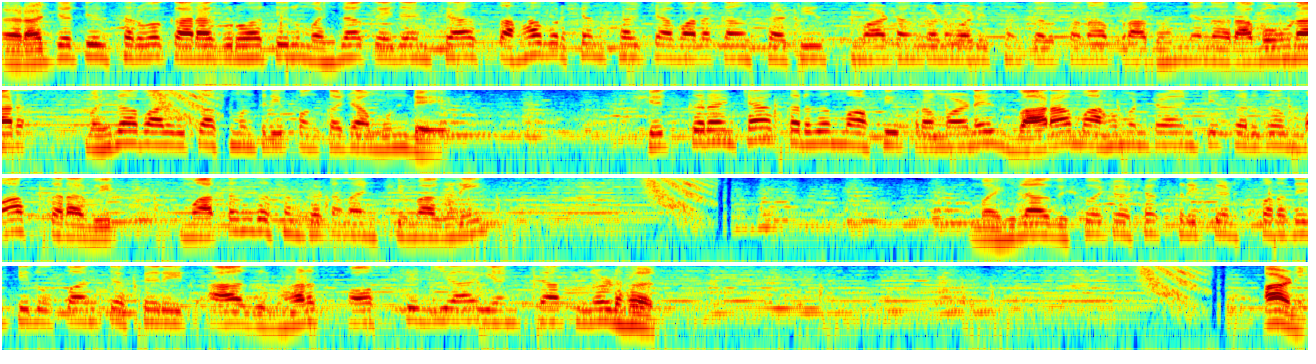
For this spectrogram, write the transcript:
राज्यातील सर्व कारागृहातील महिला कैद्यांच्या सहा वर्षांखालच्या बालकांसाठी स्मार्ट अंगणवाडी संकल्पना प्राधान्यानं राबवणार महिला बालविकास मंत्री पंकजा मुंडे. शेतकऱ्यांच्या कर्जमाफीप्रमाणेच बारा महामंडळांची कर्ज माफ करावीत मातंग संघटनांची मागणी. महिला विश्वचषक क्रिकेट स्पर्धेतील उपांत्य फेरीत आज भारत ऑस्ट्रेलिया यांच्यात लढत. आणि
